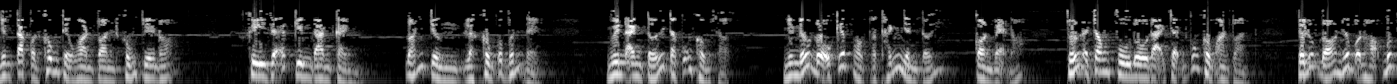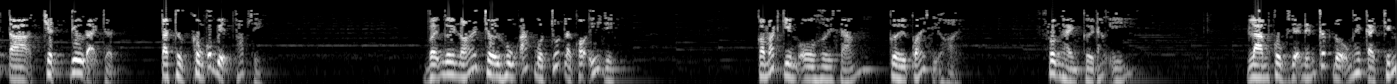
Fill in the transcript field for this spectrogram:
nhưng ta còn không thể hoàn toàn khống chế nó. Khi rẽ kim đan cảnh, Đoán chừng là không có vấn đề. Nguyên Anh tới ta cũng không sợ. Nhưng nếu độ kiếp hoặc là thánh nhân tới, Còn mẹ nó, Trốn ở trong phù đồ đại trận cũng không an toàn. Tới lúc đó nếu bọn họ bức ta triệt tiêu đại trận, Ta thực không có biện pháp gì. Vậy ngươi nói trời hung ác một chút là có ý gì? Con mắt kim ô hơi sáng, Cười quái dị hỏi. Phương Hành cười đắc ý. Làm cục diện đến cấp độ ngay cả chính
